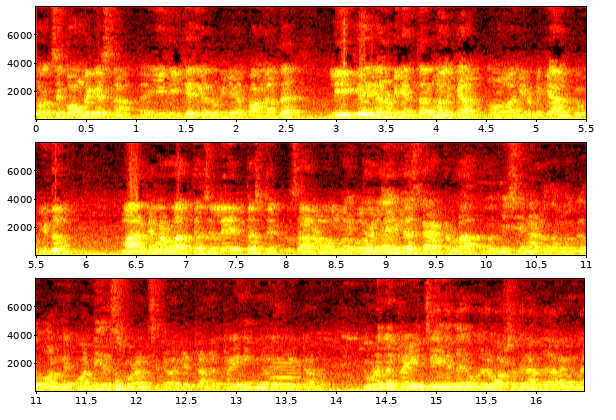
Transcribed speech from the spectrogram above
കുറച്ച് കോംപ്ലിക്കേഷൻ ആണ് ഈ ലീക്കേജ് കണ്ടുപിടിക്കുക അപ്പൊ അങ്ങനത്തെ ലീക്കേജ് കണ്ടുപിടിക്കാൻ തെർമൽ ക്യാം നമ്മൾ വാങ്ങിയിട്ടുണ്ട് ക്യാം ടു ഇതും മാർക്കറ്റിലുള്ള അത്യാവശ്യം ലേറ്റസ്റ്റ് സാധനമാണ് ലേറ്റസ്റ്റ് ആയിട്ടുള്ള മെഷീനാണ് നമുക്ക്. വൺ വൺ ഇയർ സ്റ്റുഡൻസിന് വേണ്ടിയിട്ടാണ് ട്രെയിനിങ്ങിന് വേണ്ടിയിട്ടാണ്. ഇവിടുന്ന് ട്രെയിൻ ചെയ്ത് ഒരു വർഷത്തിനകത്ത് ഇറങ്ങുന്ന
